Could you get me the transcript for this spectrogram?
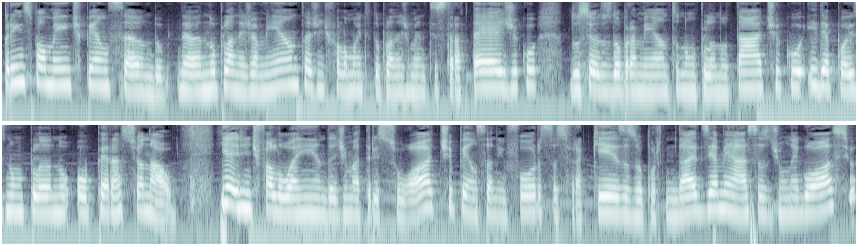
principalmente pensando uh, no planejamento, a gente falou muito do planejamento estratégico, do seu desdobramento num plano tático e depois num plano operacional. E aí a gente falou ainda de matriz SWOT, pensando em forças, fraquezas, oportunidades e ameaças de um negócio,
